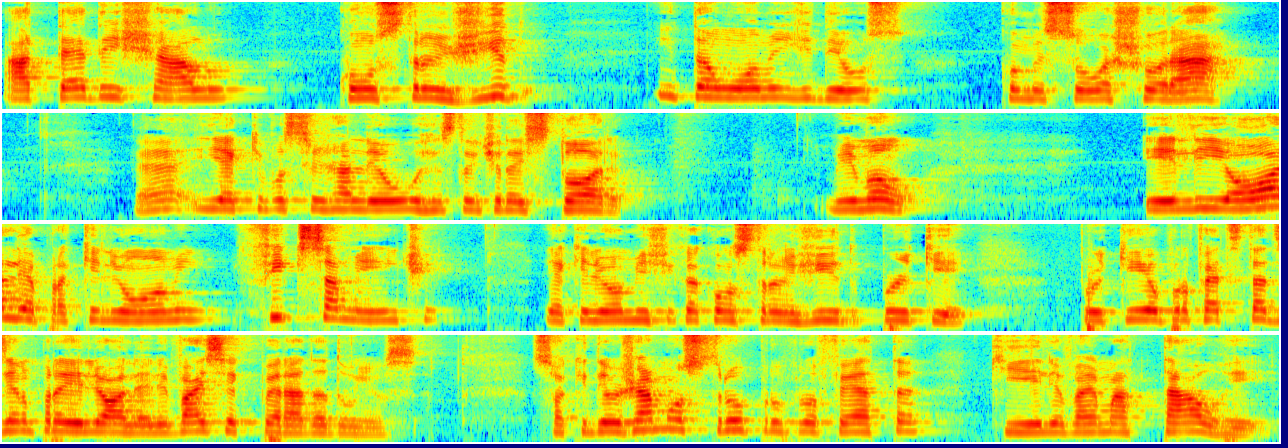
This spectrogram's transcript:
até deixá-lo constrangido. Então o homem de Deus começou a chorar né? E aqui você já leu o restante da história. Meu irmão, ele olha para aquele homem fixamente e aquele homem fica constrangido. Por quê? Porque o profeta está dizendo para ele: olha, ele vai se recuperar da doença. Só que Deus já mostrou para o profeta que ele vai matar o rei.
